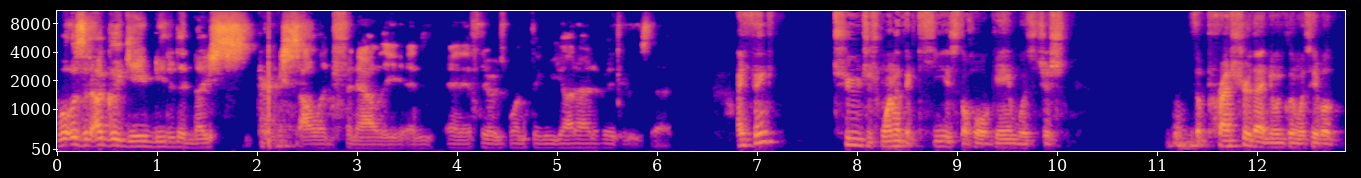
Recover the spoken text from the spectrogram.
what was an ugly game needed a nice, like, solid finale. And and if there was one thing we got out of it, it was that. I think too, just one of the keys the whole game was just the pressure that New England was able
